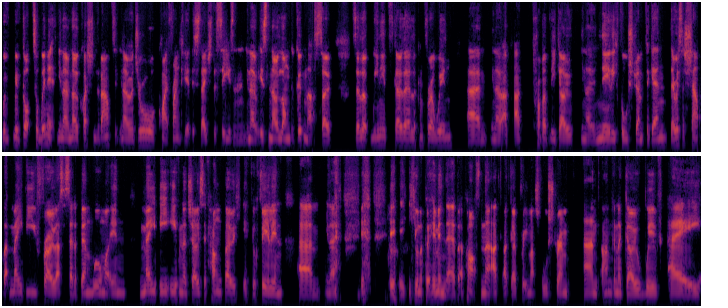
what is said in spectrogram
we've, we've got to win it. You know, no questions about it. You know, a draw, quite frankly, at this stage of the season, you know, is no longer good enough. So, so look, we need to go there looking for a win. Um, you know, I, I probably go, you know, nearly full strength again. There is a shout that maybe you throw, as I said, a Ben Wilmot in, maybe even a Joseph Hungbo if you're feeling, um, you know, if, if, you want to put him in there. But apart from that, I'd, I'd go pretty much full strength, and I'm going to go with a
